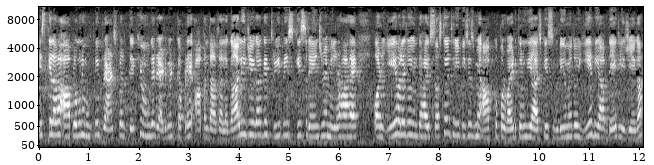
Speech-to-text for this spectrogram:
इसके अलावा आप लोगों ने मुख्तलिफ़ ब्रांड्स पर देखे होंगे। रेडीमेड कपड़े आप अंदाज़ा लगा लीजिएगा कि थ्री पीस किस रेंज में मिल रहा है। और ये वाले जो इंतहाई सस्ते थ्री पीसेज मैं आपको प्रोवाइड करूँगी आज के इस वीडियो में तो ये भी आप देख लीजिएगा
